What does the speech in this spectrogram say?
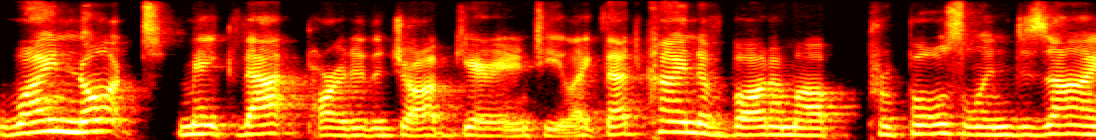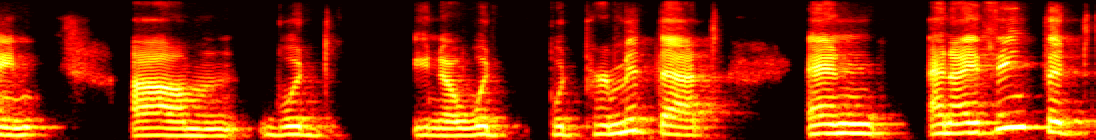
why not make that part of the job guarantee? Like that kind of bottom up proposal and design um, would, you know, would, would permit that. And, and I think that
